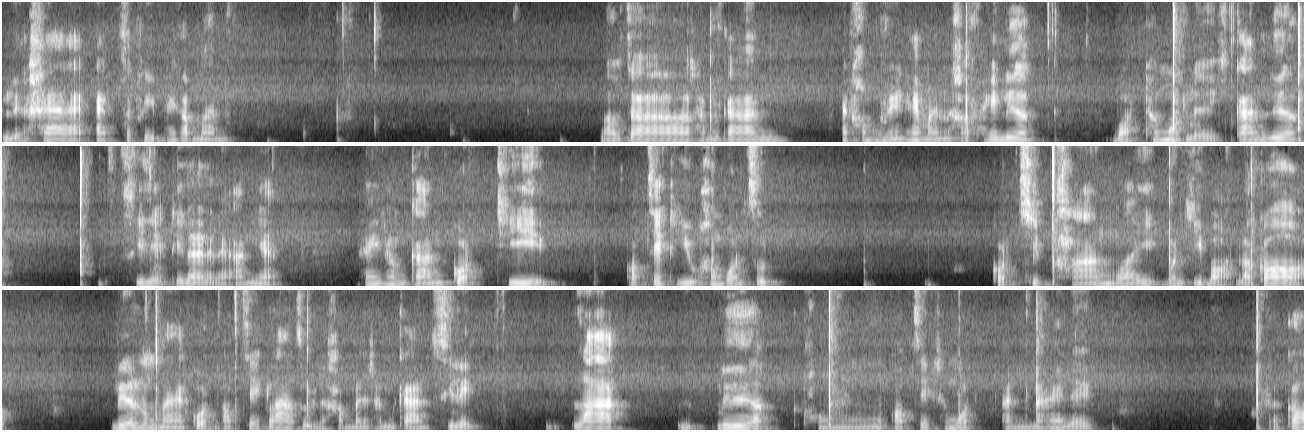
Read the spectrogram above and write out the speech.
เหลือแค่แอดสคริปต์ให้กับมัน เราจะทำการ add component ให้มันนะครับ ให้เลือกบอททั้งหมดเลย การเลือก select ที่หลาย ๆ อันเนี่ย ให้ทำการกดที่ object ที่อยู่ข้างบนสุด กดชิปค้างไว้บนคีย์บอร์ด แล้วก็เลื่อนลงมากด object ล่างสุดนะครับ มันจะทำการ select ลากเลือกของ object ทั้งหมดอันนี้มาให้เลย แล้วก็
